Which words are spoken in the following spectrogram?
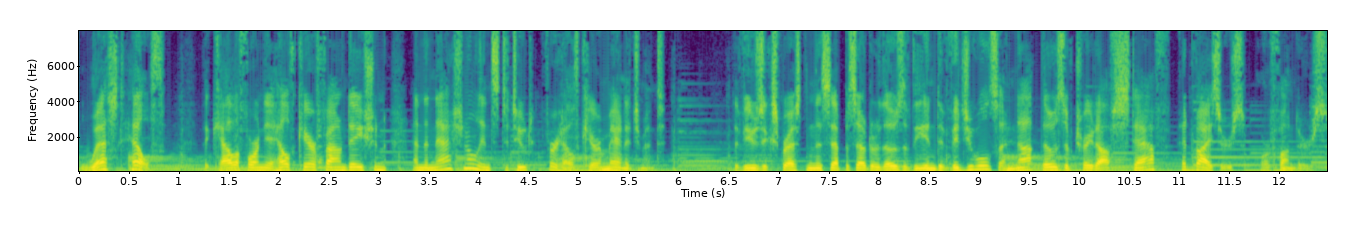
West Health, the California Healthcare Foundation, and the National Institute for Healthcare Management. The views expressed in this episode are those of the individuals and not those of Trade Offs staff, advisors, or funders.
